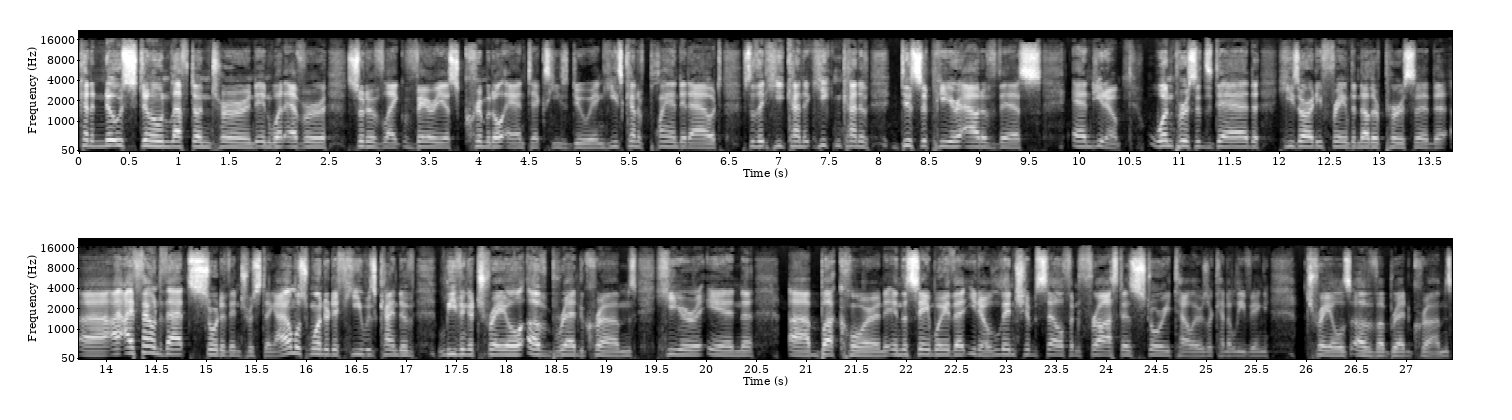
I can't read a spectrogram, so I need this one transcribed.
kind of no stone left unturned in whatever sort of like various criminal antics he's doing. He's kind of planned it out so that he kind of he can kind of disappear out of this. And you know, one person's dead. He's already framed another person. Uh, I, I found that sort of interesting. I almost wondered if he was kind of leaving a trail of breadcrumbs here in uh, Buckhorn, in the same way that you know Lynch himself and Frost as storytellers are kind of leaving trails of uh, breadcrumbs.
